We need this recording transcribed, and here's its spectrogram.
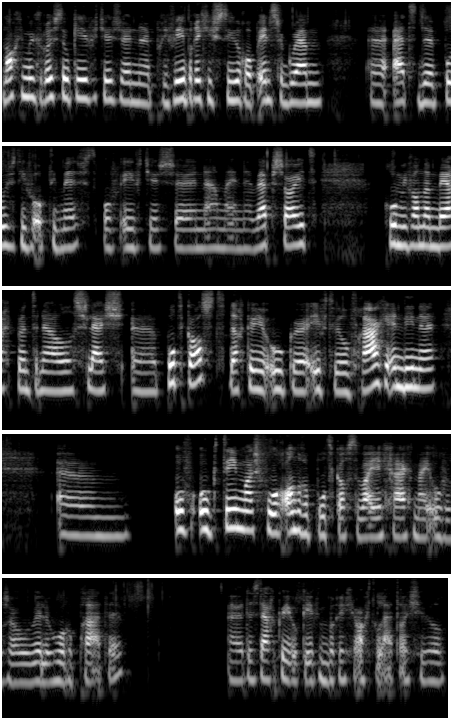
mag je me gerust ook eventjes een uh, privéberichtje sturen op Instagram. Uh, de positieve optimist. Of eventjes uh, naar mijn website romyvandenberg.nl slash podcast. Daar kun je ook eventueel vragen indienen. Um, of ook thema's voor andere podcasten waar je graag mij over zou willen horen praten. dus daar kun je ook even een berichtje achterlaten als je wil.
